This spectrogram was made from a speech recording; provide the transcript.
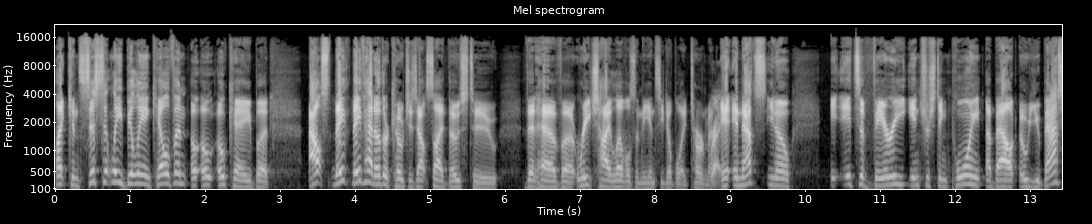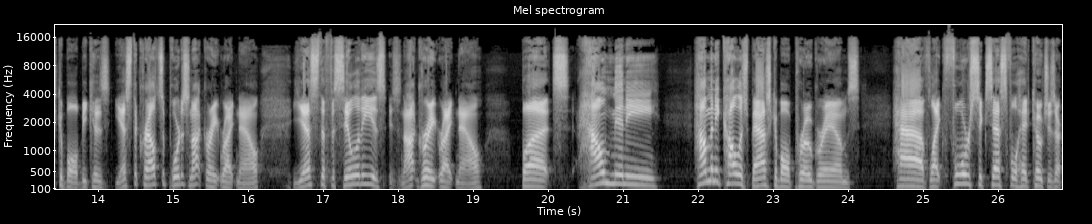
like consistently Billy and Kelvin. Oh, oh okay, but out, they've they've had other coaches outside those two that have uh, reached high levels in the NCAA tournament, Right. and, and that's you know it's a very interesting point about OU basketball because yes, the crowd support is not great right now. Yes, the facility is is not great right now, but how many how many college basketball programs have like four successful head coaches or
